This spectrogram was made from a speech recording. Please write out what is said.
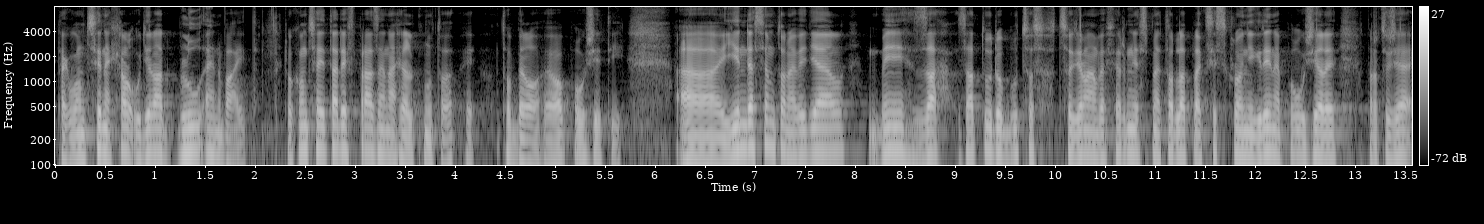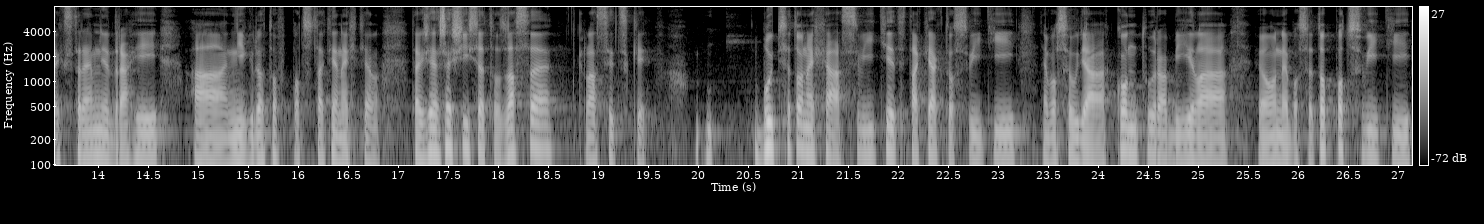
tak on si nechal udělat blue and white. Dokonce i tady v Praze na Hiltonu to, to bylo jo, použitý. Uh, jinde jsem to neviděl. My za, za tu dobu, co, co dělám ve firmě, jsme tohle plexisklo nikdy nepoužili, protože je extrémně drahý a nikdo to v podstatě nechtěl. Takže řeší se to zase klasicky buď se to nechá svítit tak, jak to svítí, nebo se udělá kontura bílá, jo, nebo se to podsvítí.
